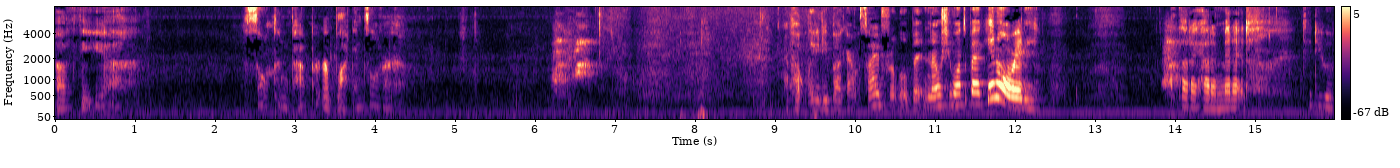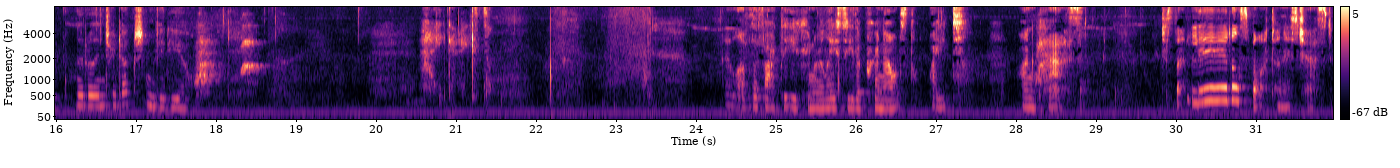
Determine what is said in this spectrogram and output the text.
of the uh, salt and pepper, or black and silver. I put Ladybug outside for a little bit, and now she wants back in already. I thought I had a minute to do a little introduction video. Hi guys. I love the fact that you can really see the pronounced white on Cass. Just that little spot on his chest.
